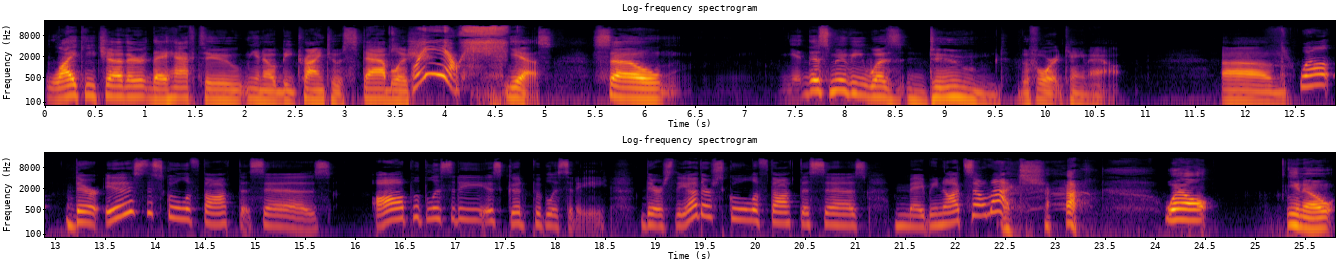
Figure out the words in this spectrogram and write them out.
like each other they have to you know be trying to establish yes so this movie was doomed before it came out um Well, there is the school of thought that says all publicity is good publicity. There's the other school of thought that says maybe not so much. well you know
